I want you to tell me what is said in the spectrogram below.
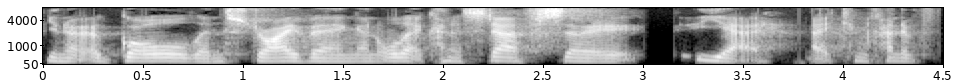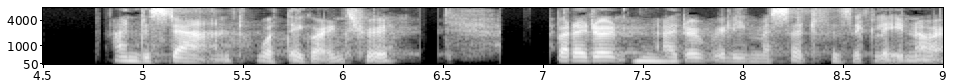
you know a goal and striving and all that kind of stuff. So yeah i can kind of understand what they're going through but i don't mm. i don't really miss it physically no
